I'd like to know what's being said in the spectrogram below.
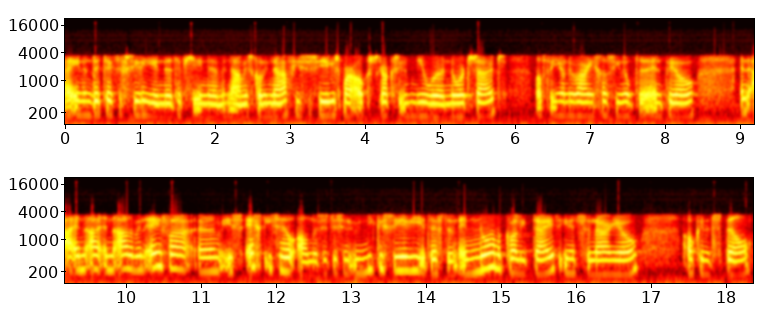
In een detective-serie, en dat heb je in met name in Scandinavische series, maar ook straks in nieuwe Noord-Zuid wat we in januari gaan zien op de NPO. En, en, en Adam en Eva um, is echt iets heel anders. Het is een unieke serie. Het heeft een enorme kwaliteit in het scenario, ook in het spel.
